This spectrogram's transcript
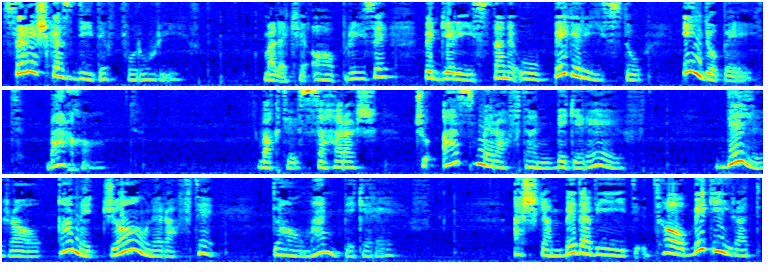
سرشک از دیده فرو ریخت. ملکه آبریزه به گریستن او بگریست و این دو بیت برخواند. وقت سهرش چو عزم رفتن بگرفت دل را غم جان رفته دامن بگرفت. اشکم بدوید تا بگیرد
